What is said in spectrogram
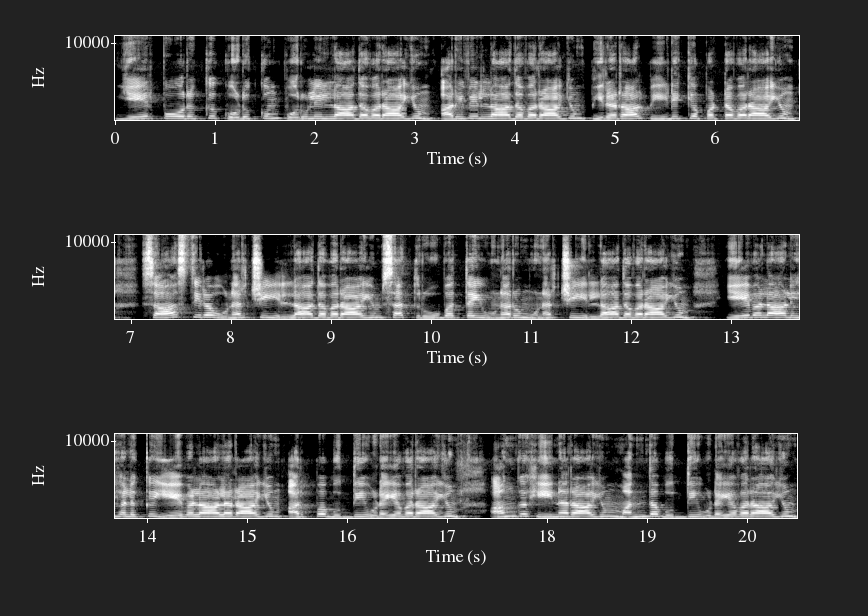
ஏற்போருக்கு கொடுக்கும் பொருளில்லாதவராயும் அறிவில்லாதவராயும் பிறரால் பீடிக்கப்பட்டவராயும் சாஸ்திர உணர்ச்சி இல்லாதவராயும் சத் ரூபத்தை உணரும் உணர்ச்சி இல்லாதவராயும் ஏவலாளிகளுக்கு ஏவலாளராயும் அற்ப புத்தி உடையவராயும் அங்கஹீனராயும் மந்த புத்தி உடையவராயும்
